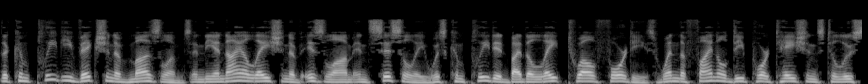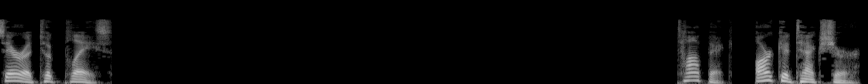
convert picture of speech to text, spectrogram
The complete eviction of Muslims and the annihilation of Islam in Sicily was completed by the late 1240s when the final deportations to Lucera took place. Architecture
